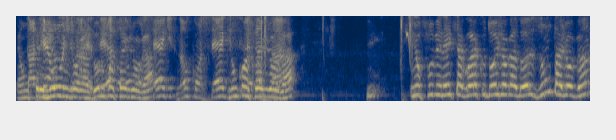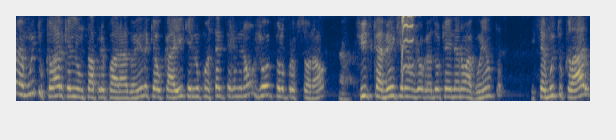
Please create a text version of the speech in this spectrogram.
É um tá tremendo jogador, reserva, não consegue não jogar. Consegue, não consegue, não consegue levantar. jogar. E, E o Fluminense agora com dois jogadores, um tá jogando, é muito claro que ele não tá preparado ainda, que é o Kaique, ele não consegue terminar um jogo pelo profissional. Fisicamente ele é um jogador que ainda não aguenta, isso é muito claro.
